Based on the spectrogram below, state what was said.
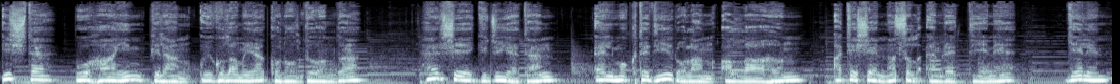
İşte bu hain plan uygulamaya konulduğunda her şeye gücü yeten, el muktedir olan Allah'ın ateşe nasıl emrettiğini gelin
